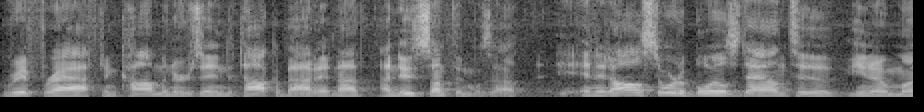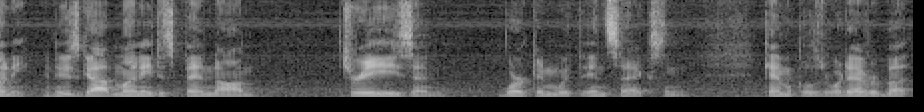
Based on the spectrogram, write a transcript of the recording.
riffraff, and commoners in to talk about it. And I, I knew something was up. And it all sort of boils down to, you know, money and who's got money to spend on trees and working with insects and chemicals or whatever. But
